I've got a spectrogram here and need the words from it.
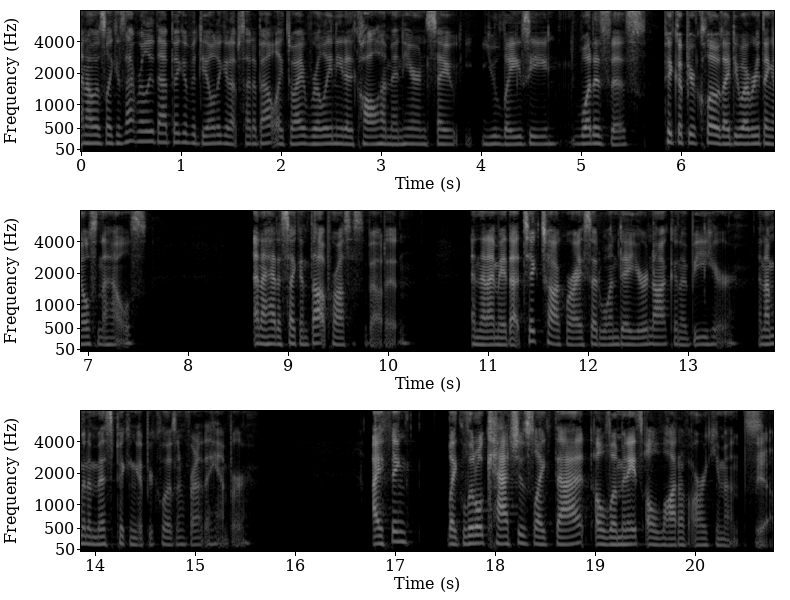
and I was like, is that really that big of a deal to get upset about? Like, do I really need to call him in here and say, you lazy? What is this? Pick up your clothes. I do everything else in the house. And I had a second thought process about it. And then I made that TikTok where I said, one day you're not going to be here and I'm going to miss picking up your clothes in front of the hamper. I think like little catches like that eliminates a lot of arguments. Yeah.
